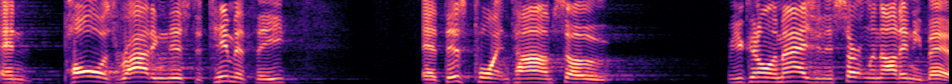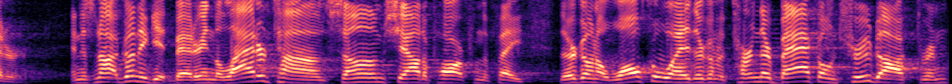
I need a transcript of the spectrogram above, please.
And Paul is writing this to Timothy at this point in time, so you can only imagine it's certainly not any better. And it's not going to get better. In the latter times, some shall depart from the faith. They're going to walk away. They're going to turn their back on true doctrine,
